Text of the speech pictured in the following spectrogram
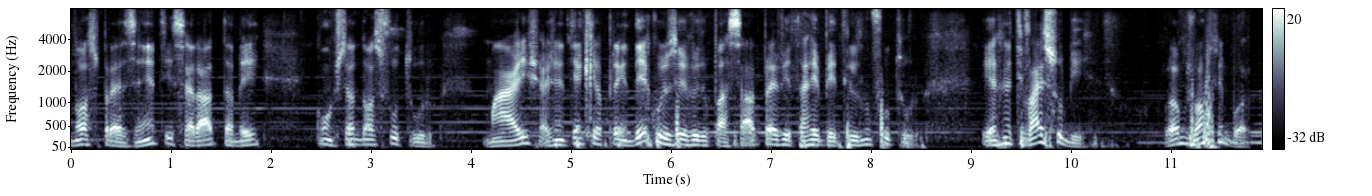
nosso presente e será também constante do nosso futuro. Mas a gente tem que aprender com os erros do passado para evitar repeti-los no futuro. E a gente vai subir. Vamos, vamos embora.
